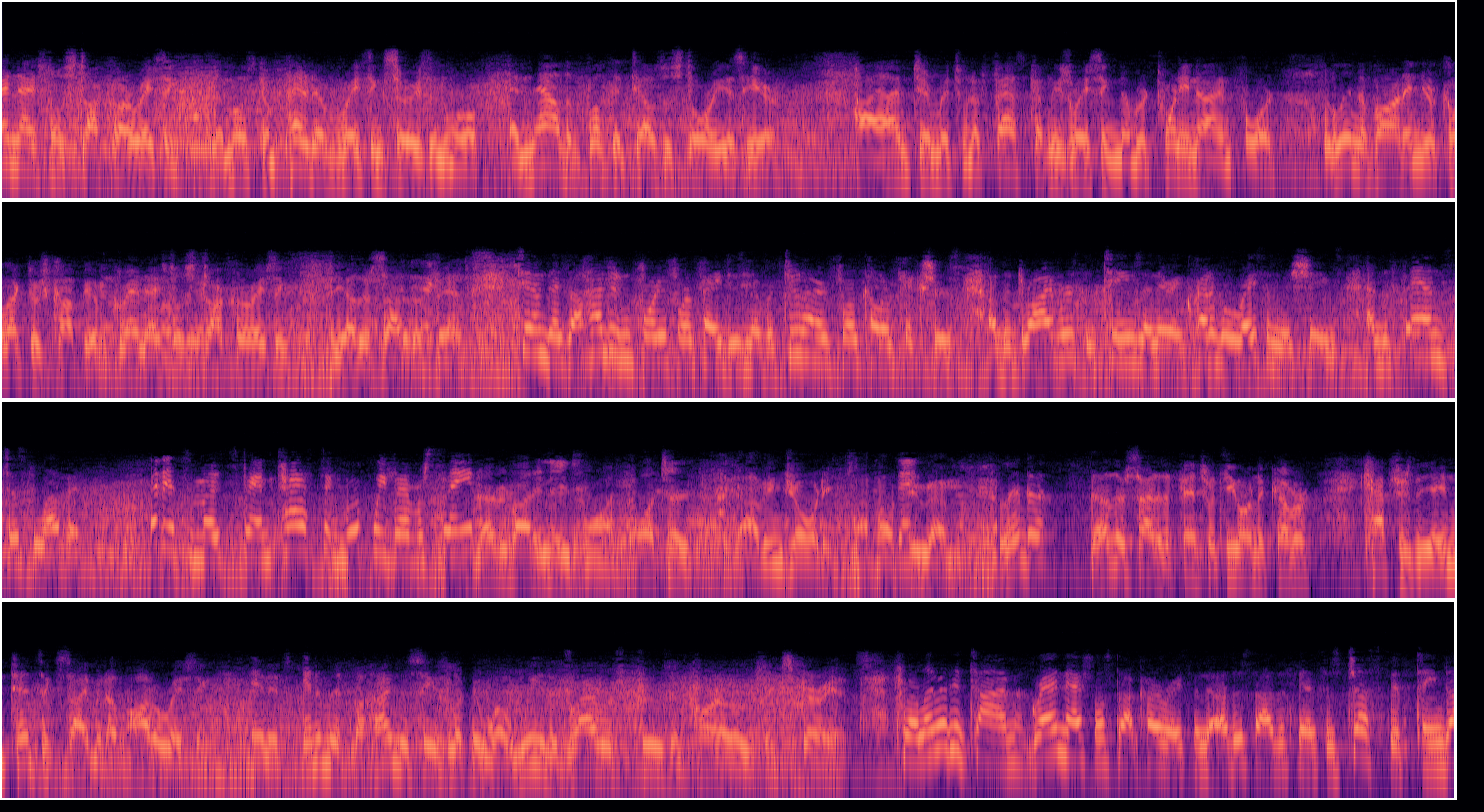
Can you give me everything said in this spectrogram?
Grand National Stock Car Racing, the most competitive racing series in the world. And now the book that tells the story is here. Hi, I'm Tim Richmond of Fast Companies Racing number 29 Ford, with Linda Vaughn and your collector's copy of Grand National Stock Car Racing, The Other Side of the Fence. Tim, there's 144 pages and over 204 color pictures of the drivers, the teams, and their incredible racing machines. And the fans just love it. It is the most fantastic book we've ever seen. Everybody needs one or two. I've enjoyed it. I bought two of them. Linda, The Other Side of the Fence with you on the cover captures the intense excitement of auto racing and its intimate behind the scenes look at what we, the drivers, crews, and car owners experience. For a limited time, Grand National Stock Car Racing, the other side of the fence, is just $15.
